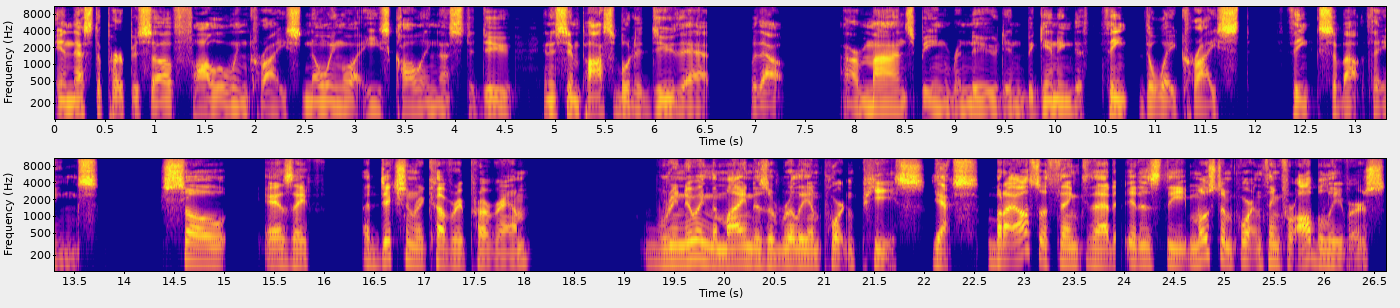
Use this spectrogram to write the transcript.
And that's the purpose of following Christ, knowing what he's calling us to do. And it's impossible to do that without our minds being renewed and beginning to think the way Christ thinks about things. So, as a addiction recovery program, renewing the mind is a really important piece. Yes. But I also think that it is the most important thing for all believers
